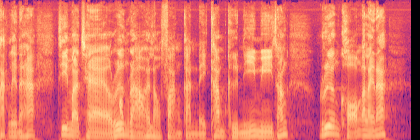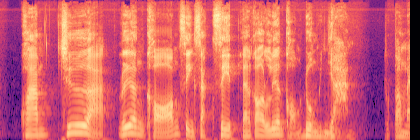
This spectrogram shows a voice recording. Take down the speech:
าก ๆ เลยนะฮะ ที่มาแชร์เรื่องราวให้เราฟังกันในค่ำคืนนี้มีทั้งเรื่องของอะไรนะ ความเชื่อเรื่องของสิ่งศักดิ์สิทธิ์ แล้วก็เรื่องของดวงวิญญาณ ถูกต้องไหม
